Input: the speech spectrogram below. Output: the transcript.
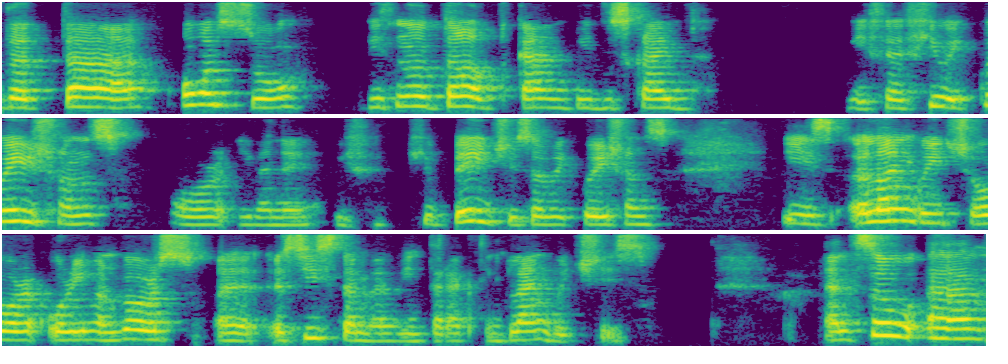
that uh, also, with no doubt, can be described with a few equations or even a, with a few pages of equations is a language or, or even worse, a, a system of interacting languages. And so uh,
